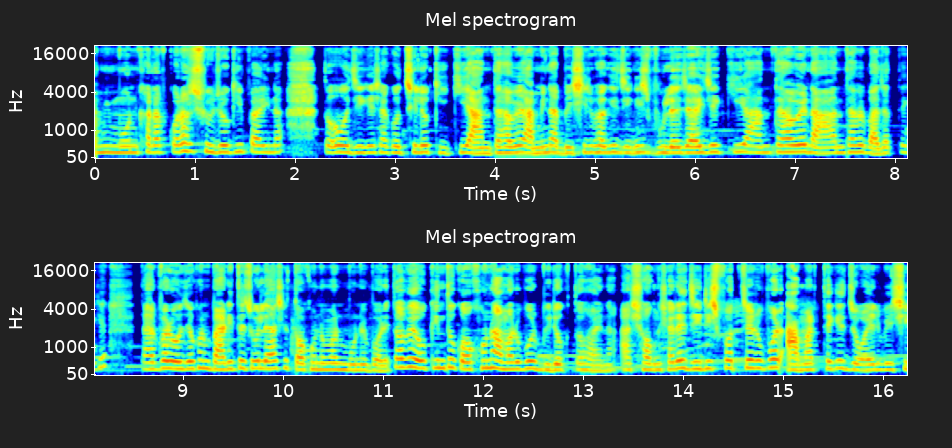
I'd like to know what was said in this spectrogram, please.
আমি মন খারাপ করার সুযোগই পাই না। তো ও জিজ্ঞাসা করছিল, কি কি আনতে হবে? আমি না বেশিরভাগই জিনিস ভুলে যাই যে কি আনতে হবে, না আনতে হবে বাজার থেকে। তারপর ও যখন বাড়িতে চলে আসে তখন আমার মনে পড়ে। তবে ও কিন্তু কখনো আমার উপর বিরক্ত হয় না। আর সংসারের জিনিসপত্রের উপর আমার থেকে জয়ের বেশি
